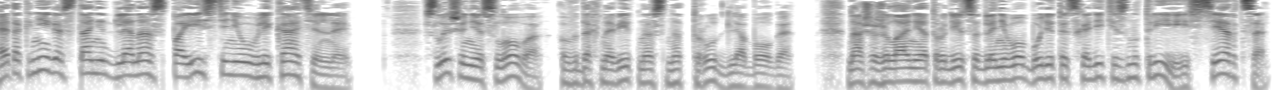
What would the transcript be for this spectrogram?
эта книга станет для нас поистине увлекательной. Слышание слова вдохновит нас на труд для Бога. Наше желание трудиться для Него будет исходить изнутри, из сердца.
